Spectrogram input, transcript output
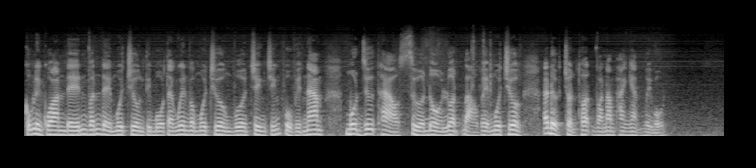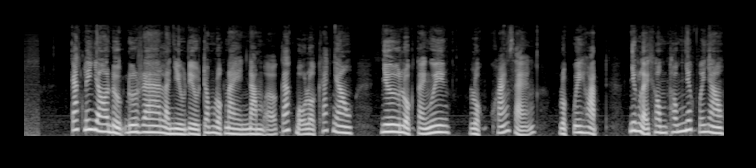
Cũng liên quan đến vấn đề môi trường thì Bộ Tài nguyên và Môi trường vừa trình chính phủ Việt Nam một dự thảo sửa đổi luật bảo vệ môi trường đã được chuẩn thuận vào năm 2014. Các lý do được đưa ra là nhiều điều trong luật này nằm ở các bộ luật khác nhau như luật tài nguyên, luật khoáng sản, luật quy hoạch nhưng lại không thống nhất với nhau.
